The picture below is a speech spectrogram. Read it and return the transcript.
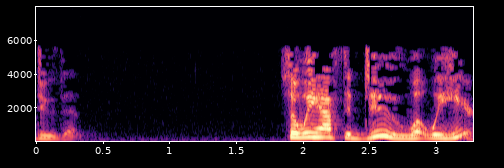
do them. So we have to do what we hear.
